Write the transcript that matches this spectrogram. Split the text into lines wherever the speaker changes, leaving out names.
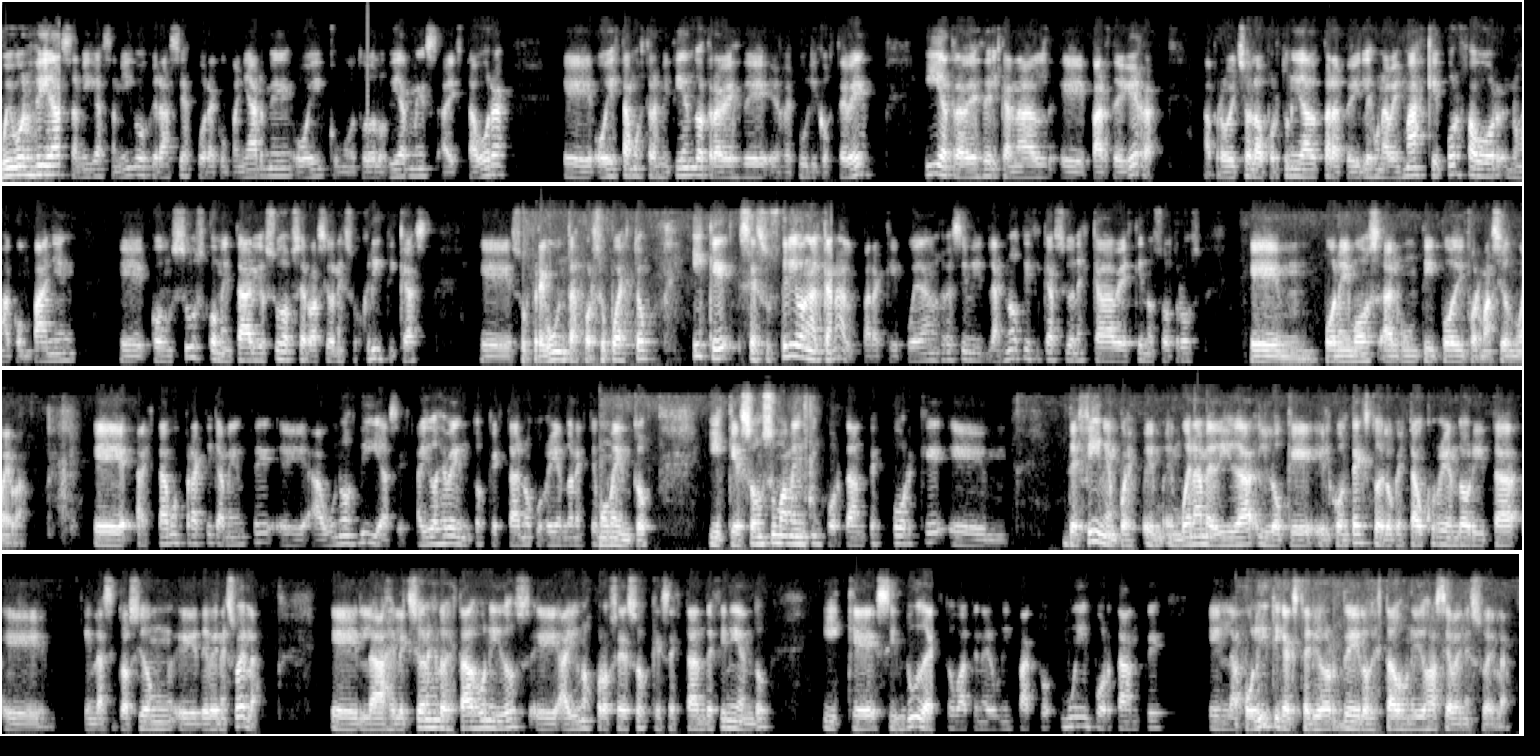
Muy buenos días, amigas, amigos. Gracias por acompañarme hoy, como todos los viernes, a esta hora. Eh, hoy estamos transmitiendo a través de Repúblicos TV y a través del canal eh, Parte de Guerra. Aprovecho la oportunidad para pedirles una vez más que por favor nos acompañen eh, con sus comentarios, sus observaciones, sus críticas, sus preguntas, por supuesto, y que se suscriban al canal para que puedan recibir las notificaciones cada vez que nosotros Em, ponemos algún tipo de información nueva. Eh, estamos prácticamente eh, a unos días, hay dos eventos que están ocurriendo en este momento y que son sumamente importantes porque em, definen pues en, buena medida lo que el contexto de lo que está ocurriendo ahorita eh, en la situación de Venezuela. las elecciones en los Estados Unidos, hay unos procesos que se están definiendo y que sin duda esto va a tener un impacto muy importante en la política exterior de los Estados Unidos hacia Venezuela.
